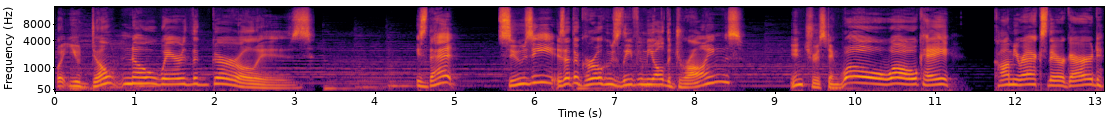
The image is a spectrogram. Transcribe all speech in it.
But you don't know where the girl is. Is that Susie? Is that the girl who's leaving me all the drawings? Interesting. Whoa, whoa, okay. Calm your axe there, guard.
